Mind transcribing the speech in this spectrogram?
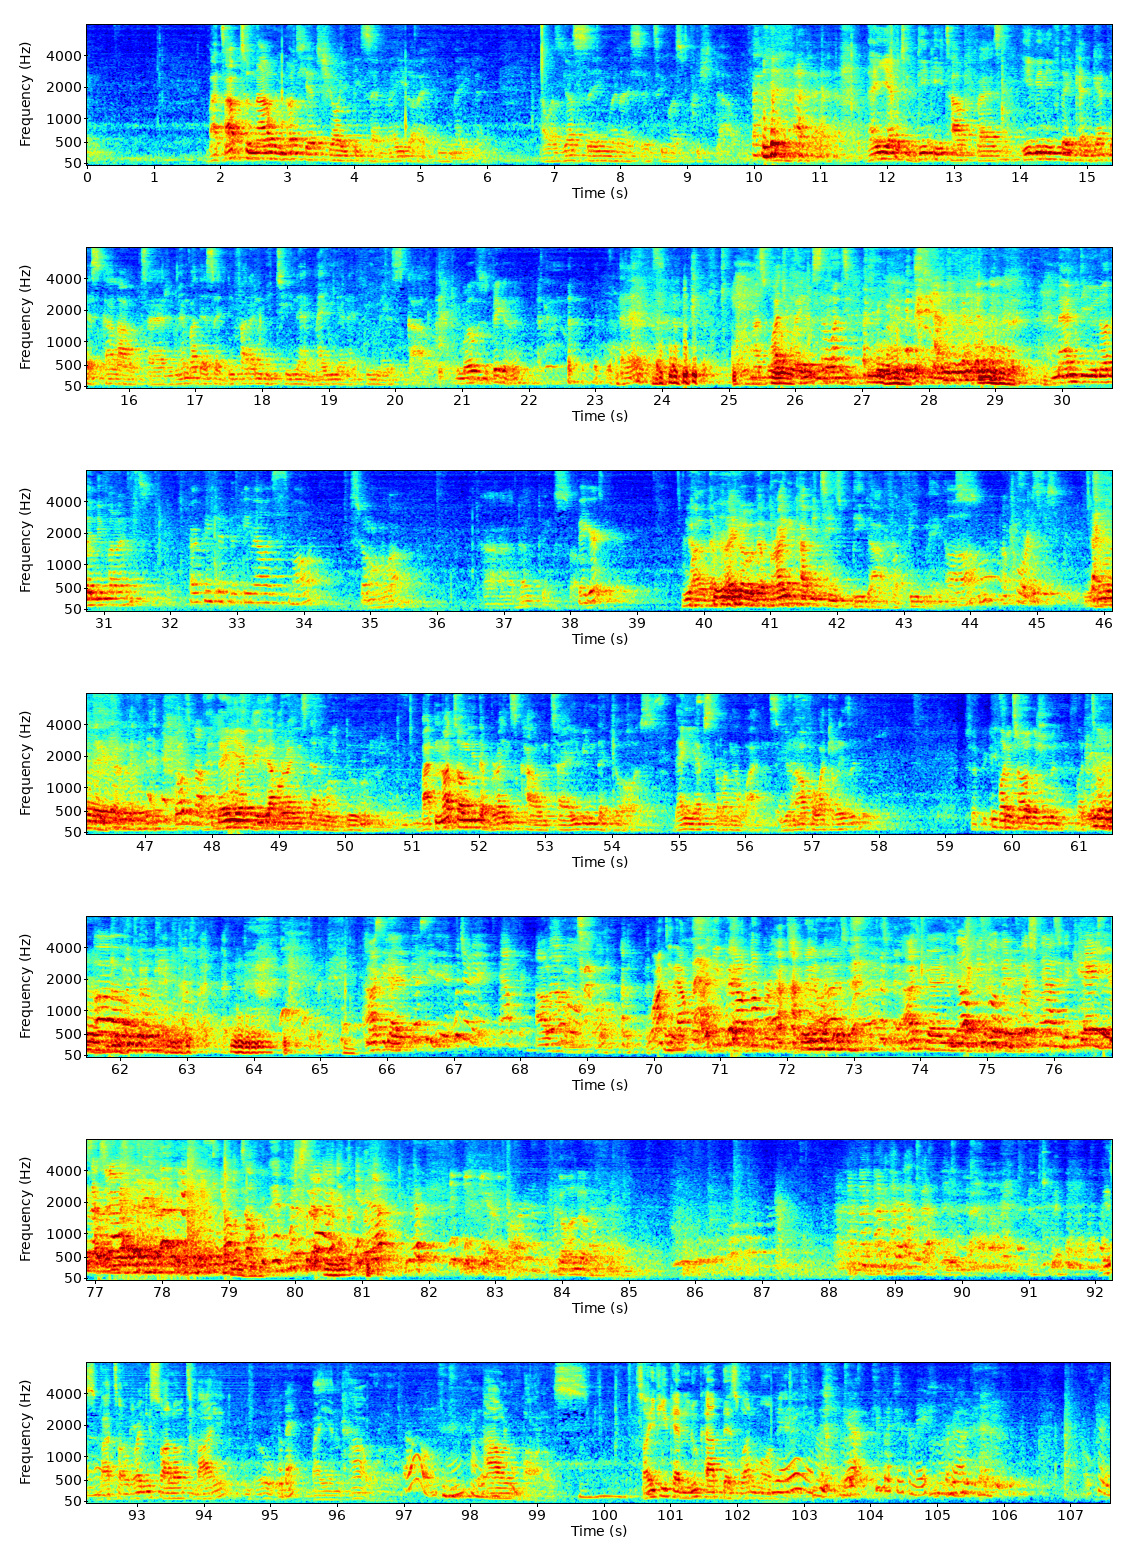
But up to now, we're not yet sure if it's a male or a female. I was just saying when I said he was pushed out. then you have to dig it out first, even if they can get the skull out. Uh, remember, there's a difference between a male and a female skull. The males is bigger, eh? Eh? you must watch where you sit. Ma'am, do you know the difference? I think that the female is smaller, Smaller? Uh, I don't think so. bigger. Well, the brain, the brain cavity is bigger for females. Oh. Of course. They have bigger brains than we do. But not only the brains count, even the jaws. They have stronger ones. You know for what reason? So we can For punch talking. woman. For talking. I think we outnumber that. okay. You know, people have been pushed down in the caves. That's right. Y'all talk have pushed down. Yep, yep. But already swallowed by by an owl. Oh. Owl. So if you can look up, there's one more. there. Yeah. Yeah, too much information perhaps. Okay.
